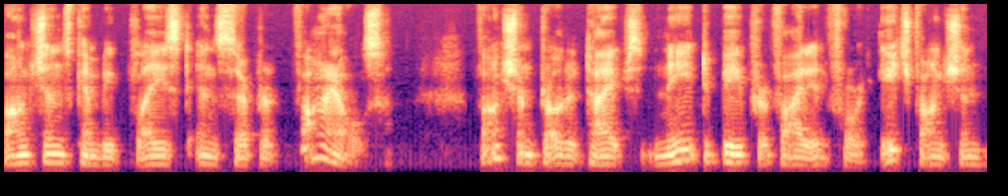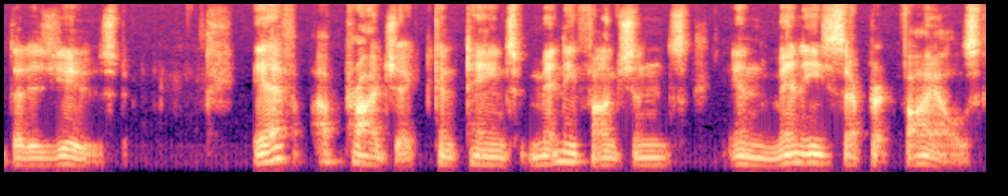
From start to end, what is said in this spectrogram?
Functions can be placed in separate files. Function prototypes need to be provided for each function that is used. If a project contains many functions in many separate files,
